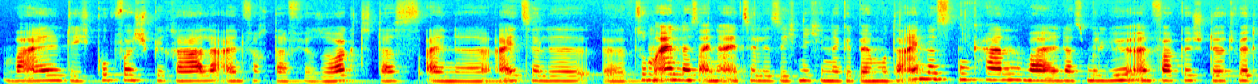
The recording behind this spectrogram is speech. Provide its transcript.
weil die Kupferspirale einfach dafür sorgt, dass eine Eizelle, äh, zum einen, dass eine Eizelle sich nicht in der Gebärmutter einnisten kann, weil das Milieu einfach gestört wird,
